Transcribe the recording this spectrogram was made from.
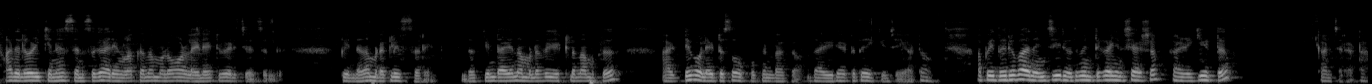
അതിലൊഴിക്കുന്ന എസൻസ് കാര്യങ്ങളൊക്കെ നമ്മൾ ഓൺലൈനായിട്ട് മേടിച്ച് വെച്ചിട്ടുണ്ട്. പിന്നെ നമ്മുടെ ഗ്ലിസറിൻ ഇതൊക്കെ ഉണ്ടായി നമ്മുടെ വീട്ടിൽ നമുക്ക് അടിപൊളിയായിട്ട് സോപ്പൊക്കെ ഉണ്ടാക്കാം. ധൈര്യമായിട്ട് തേക്കുകയും ചെയ്യാം കേട്ടോ. അപ്പോൾ ഇതൊരു പതിനഞ്ച് ഇരുപത് മിനിറ്റ് കഴിഞ്ഞ ശേഷം കഴുകിയിട്ട് കാണിച്ചു കേട്ടോ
